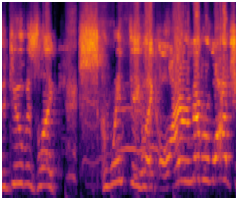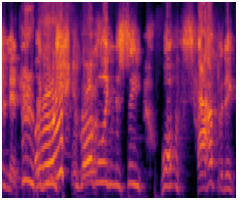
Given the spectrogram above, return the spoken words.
The dude was like squinting, like, "Oh, I remember watching it." Like he was struggling to see what was happening.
